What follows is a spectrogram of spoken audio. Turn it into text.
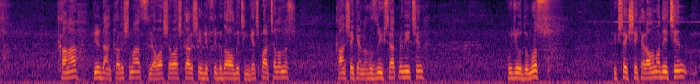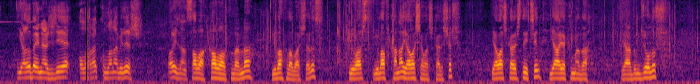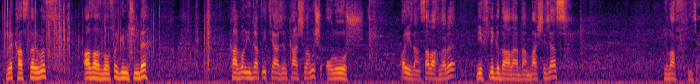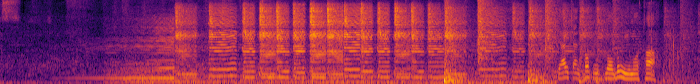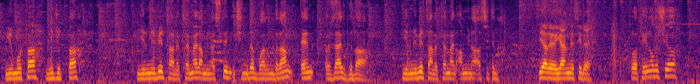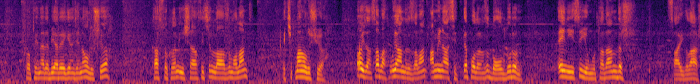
kana birden karışmaz. Yavaş yavaş karışır. Lifli gıda olduğu için geç parçalanır. Kan şekerini hızlı yükseltmediği için vücudumuz yüksek şeker almadığı için yağı da enerjiye olarak kullanabilir. O yüzden sabah kahvaltılarına yulafla başlarız. Yulaf, yulaf kana yavaş yavaş karışır. Yavaş karıştığı için yağ yakımına da yardımcı olur. Ve kaslarımız az az da olsa gün içinde karbonhidrat ihtiyacını karşılamış olur. O yüzden sabahları lifli gıdalardan başlayacağız. Yulaf yiyeceğiz. Yerken çok mutlu oldum yumurta. Yumurta vücutta 21 tane temel amino asiti içinde barındıran en özel gıda. 21 tane temel amino asitin bir araya gelmesiyle protein oluşuyor. Proteinler de bir araya gelince ne oluşuyor? Kas dokularının inşası için lazım olan ekipman oluşuyor. O yüzden sabah uyandığınız zaman amino asit depolarınızı doldurun. En iyisi yumurtadandır. Saygılar.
